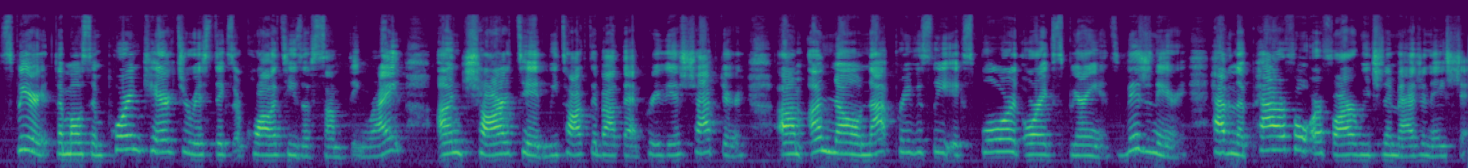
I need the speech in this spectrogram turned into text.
Spirit, the most important characteristics or qualities of something, right? Uncharted, we talked about that previous chapter. Um, unknown, not previously explored or experienced. Visionary, having a powerful or far reaching imagination.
